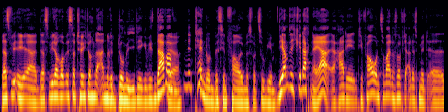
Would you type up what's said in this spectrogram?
das, ja, das wiederum ist natürlich noch eine andere dumme Idee gewesen. Da war ja. Nintendo ein bisschen faul, müssen wir zugeben. Die haben sich gedacht, naja, HDTV und so weiter, das läuft ja alles mit äh,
